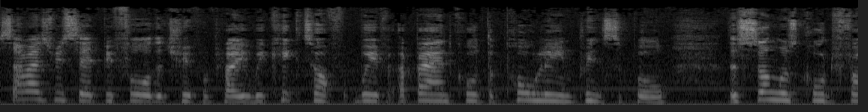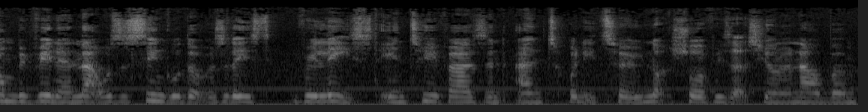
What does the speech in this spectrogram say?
So, as we said before the triple play, we kicked off with a band called the Pauline Principle. The song was called From Within, and that was a single that was released released in 2022. Not sure if he's actually on an album.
